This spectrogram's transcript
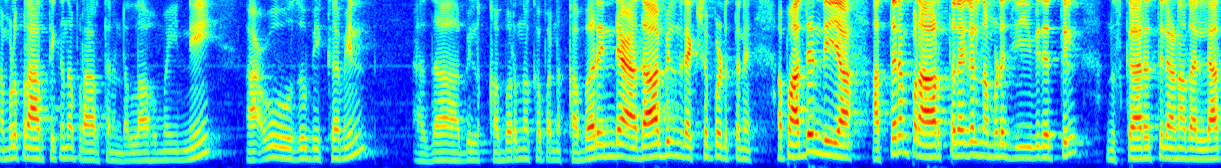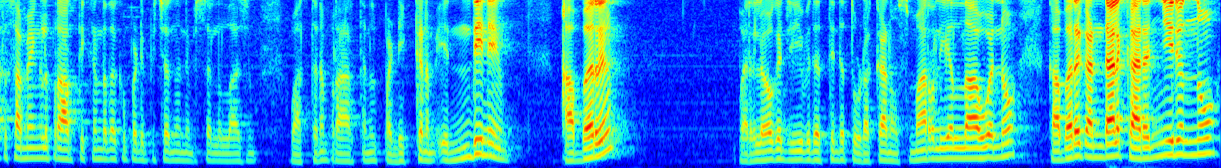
നമ്മൾ പ്രാർത്ഥിക്കുന്ന പ്രാർത്ഥന ഉണ്ട് അള്ളാഹുമ ഇന്നി അഊദു ബിക്കമിൻ അദാബിൽ ഖബർ എന്നൊക്കെ പറഞ്ഞ ഖബറിന്റെ അദാബിൽ നിന്ന് രക്ഷപ്പെടുത്തണേ. അപ്പോൾ അതെന്ത് ചെയ്യുക? അത്തരം പ്രാർത്ഥനകൾ നമ്മുടെ ജീവിതത്തിൽ നിസ്കാരത്തിലാണ് അതല്ലാത്ത സമയങ്ങളിൽ പ്രാർത്ഥിക്കേണ്ടതൊക്കെ പഠിപ്പിച്ചെന്ന് നബി വസല്ലം അപ്പോൾ അത്തരം പ്രാർത്ഥനകൾ പഠിക്കണം. എന്തിന്? ഖബർ പരലോക ജീവിതത്തിന്റെ തുടക്കമാണ്. ഉസ്മാർ അലി അൻഹു ഖബർ കണ്ടാൽ കരഞ്ഞിരുന്നു.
